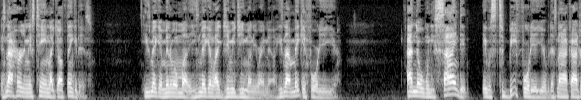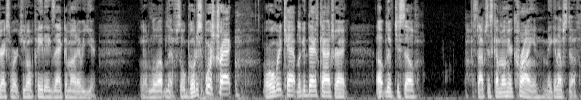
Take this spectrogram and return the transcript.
It's not hurting this team like y'all think it is. He's making minimum money. He's making like Jimmy G money right now. He's not making 40 a year. I know when he signed it, it was to be 40 a year, but that's not how contracts work. You don't pay the exact amount every year. You know, a little uplift. So go to Spotrac or over the cap, look at Dak's contract, uplift yourself. Stop just coming on here crying, making up stuff.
